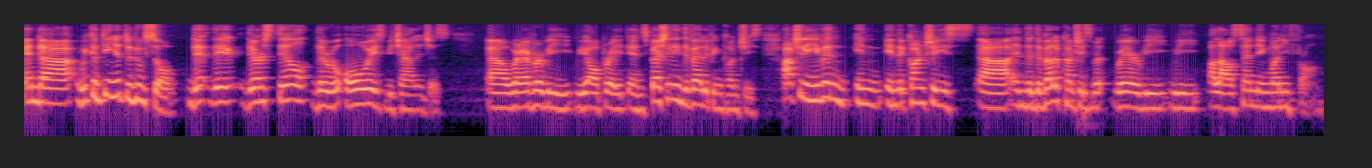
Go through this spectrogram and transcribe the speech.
And uh, we continue to do so. There, there, are still, there will always be challenges uh, wherever we, we operate in, especially in developing countries. Actually, even in, in the countries, uh, in the developed countries where we, we allow sending money from,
